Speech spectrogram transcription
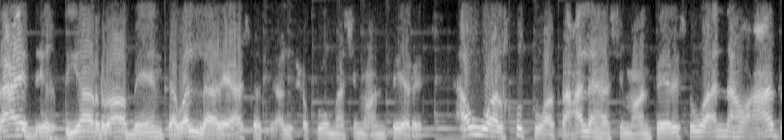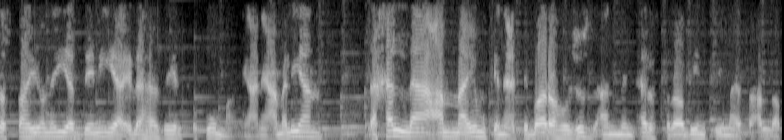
بعد اغتيال رابين تولى رئاسة الحكومة شمعون بيرس أول خطوة فعلها شمعون بيرس هو أنه أعاد الصهيونية الدينية إلى هذه الحكومة. يعني عمليا تخلى عما يمكن اعتباره جزءا من إرث رابين فيما يتعلق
